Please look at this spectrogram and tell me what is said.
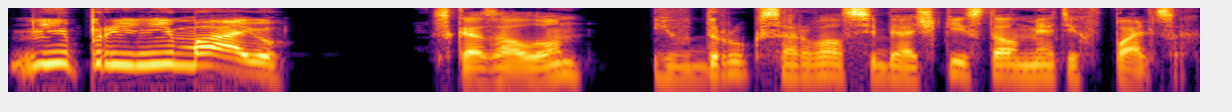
«Не принимаю», — сказал он, и вдруг сорвал с себя очки и стал мять их в пальцах.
